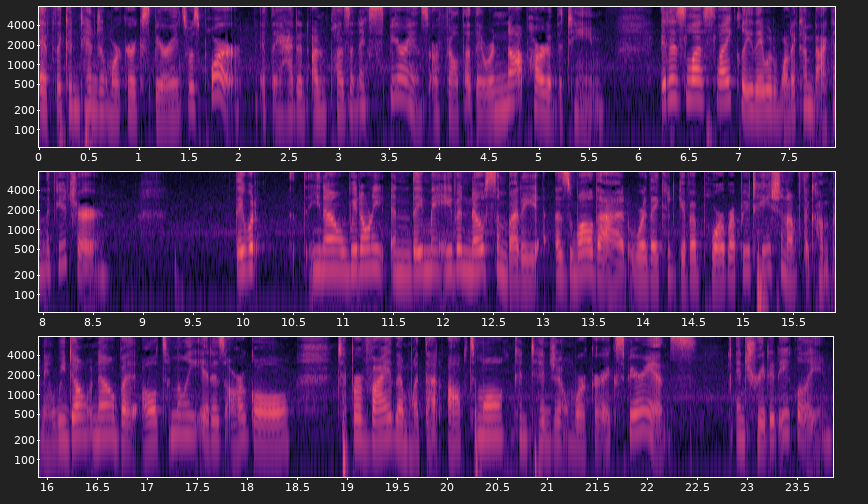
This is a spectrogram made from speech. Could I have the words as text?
if the contingent worker experience was poor, if they had an unpleasant experience or felt that they were not part of the team, it is less likely they would want to come back in the future. They would, you know, we don't, and they may even know somebody as well that where they could give a poor reputation of the company. We don't know, but ultimately it is our goal to provide them with that optimal contingent worker experience and treat it equally.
